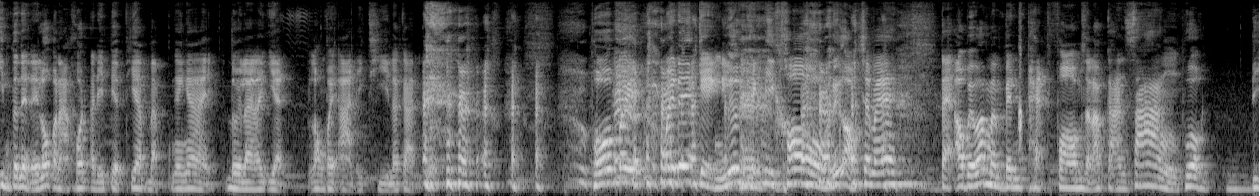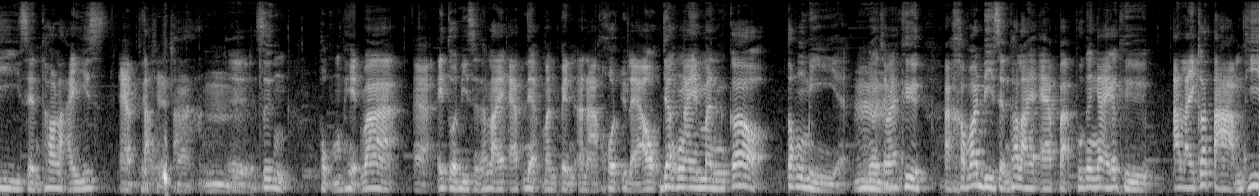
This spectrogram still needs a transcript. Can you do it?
อินเทอร์เน็ตในโลกอนาคต อันนี้เปรียบเทียบแบบง่ายๆ โดยรายละเอียดลองไปอ่านอีกทีแล้วกัน เพราะว่าไม่ไม่ได้เก่งเรื่องเทคนิคอลนึกออกใช่ไหม แต่เอาไปว่ามันเป็นแพลตฟอร์มสำหรับการสร้างพวก decentralized app ต่ Application างอืมๆเออซึ่งผมเห็นว่าเอ่อไอตัว decentralized app เนี่ยมันเป็นอนาคตอยู่แล้ว ยังไงมันก็ ต้องมีอะอืม เข้าใจไหมคืออะคำว่า decentralized app อะพูดง่ายๆ ก็คืออะไรก็ตามที่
